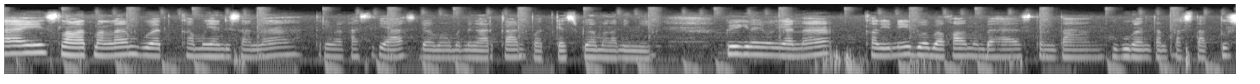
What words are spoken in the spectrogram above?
Hai, selamat malam buat kamu yang di sana. Terima kasih ya sudah mau mendengarkan podcast gue malam ini. Gue Gina Yuliana. Kali ini gue bakal membahas tentang hubungan tanpa status.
